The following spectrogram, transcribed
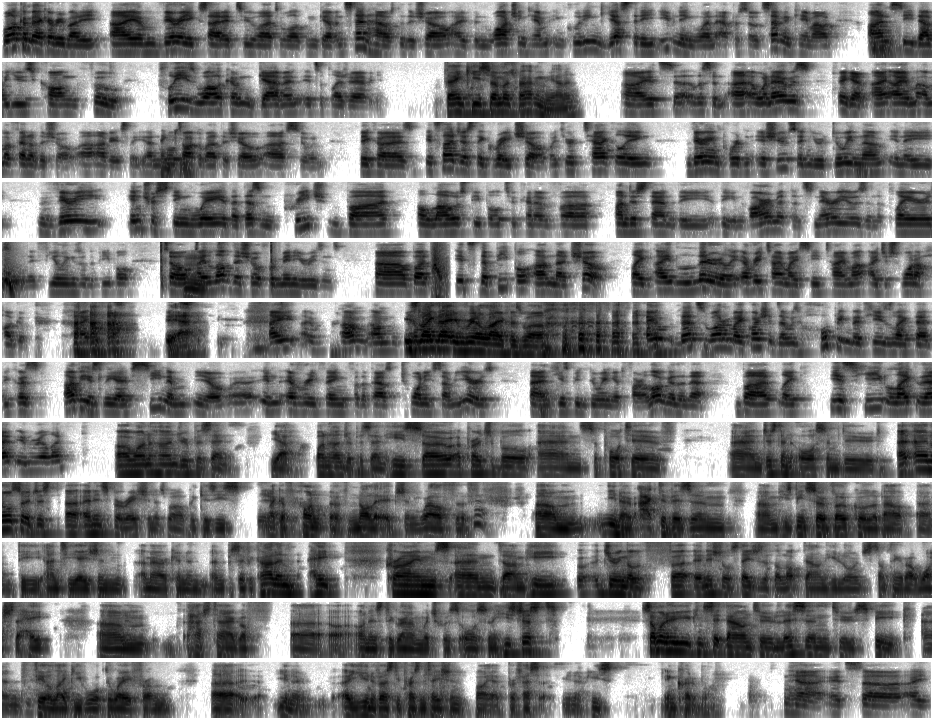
Welcome back, everybody. I am very excited to uh, to welcome Gavin Stenhouse to the show. I've been watching him, including yesterday evening when episode seven came out on mm. CW's Kung Fu. Please welcome Gavin. It's a pleasure having you. Thank you so much for having me, Alan. Uh, it's uh, listen. Uh, when I was again, I, am I'm, I'm a fan of the show, uh, obviously, and Thank we'll you. talk about the show uh, soon because it's not just a great show, but you're tackling very important issues and you're doing mm. them in a very interesting way that doesn't preach but allows people to kind of uh, understand the the environment and scenarios and the players and the feelings of the people. So mm. i love the show for many reasons. Uh, but it's the people on that show. Like i literally every time i see Tzi Ma i just want to hug him I, it's, yeah I, I am I'm, he's I'm, like that in real life as well. I, that's one of my questions. I was hoping that he's like that because obviously I've seen him, you know, uh, in everything for the past twenty some years, and he's been doing it far longer than that. But like, is he like that in real life? Oh, one hundred percent. Yeah, one hundred percent. He's so approachable and supportive and just an awesome dude and, and also just uh, an inspiration as well because he's yeah. like a font of knowledge and wealth of yeah. um, you know activism um, he's been so vocal about um, the anti-asian american and, and, pacific island hate crimes and um, he during the initial stages of the lockdown he launched something about wash the hate um, yeah. hashtag off uh, on instagram which was awesome he's just someone who you can sit down to listen to speak and feel like you've walked away from uh, you know a university presentation by a professor. You know he's incredible. Yeah it's uh, i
